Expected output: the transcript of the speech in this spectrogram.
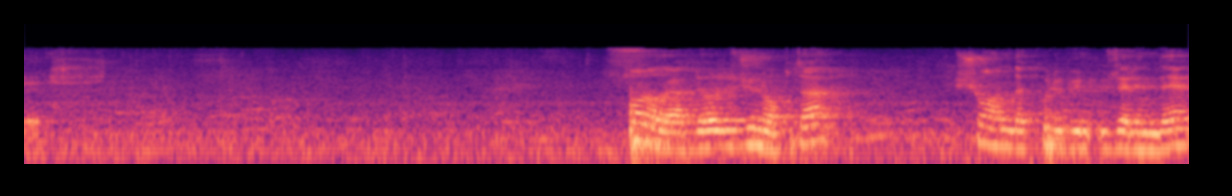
E, son olarak dördüncü nokta şu anda kulübün üzerinde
